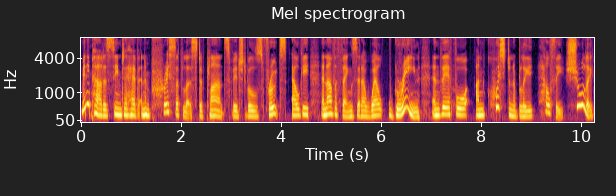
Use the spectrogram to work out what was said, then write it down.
Many powders seem to have an impressive list of plants, vegetables, fruits, algae, and other things that are, well, green and therefore unquestionably healthy, surely.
